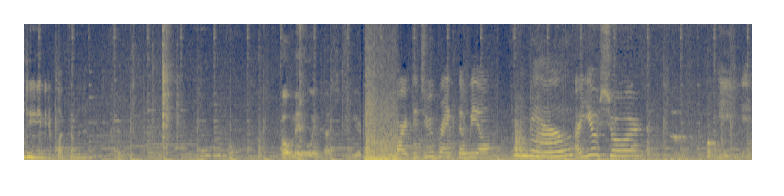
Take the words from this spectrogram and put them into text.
Do you need me to plug something in? Oh, maybe we can touch. Bart, did you break the wheel? No. Are you sure? He did.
